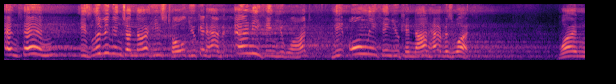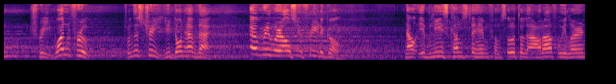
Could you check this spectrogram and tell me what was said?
And then he's living in Jannah. He's told you can have anything you want. The only thing you cannot have is what? One tree, one fruit from this tree. You don't have that. Everywhere else you're free to go. Now Iblis comes to him from Surah Al-A'raf. We learn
